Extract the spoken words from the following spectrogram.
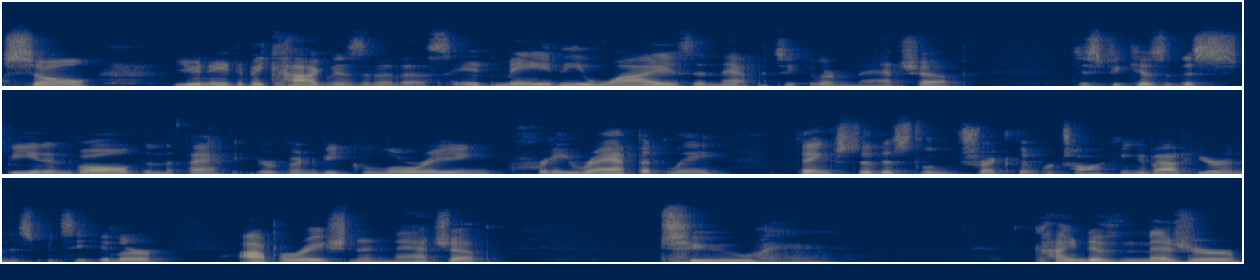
So you need to be cognizant of this. It may be wise in that particular matchup, just because of the speed involved and the fact that you're going to be glorying pretty rapidly, thanks to this little trick that we're talking about here in this particular operation and matchup, to kind of measure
